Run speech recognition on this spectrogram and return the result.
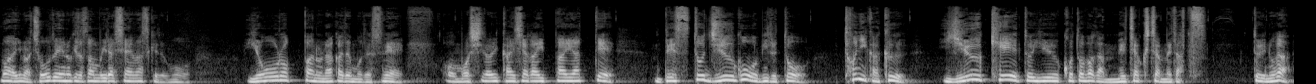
まあ今ちょうど榎田さんもいらっしゃいますけども、ヨーロッパの中でもですね、面白い会社がいっぱいあって、ベスト15を見ると、とにかく UK という言葉がめちゃくちゃ目立つというのが、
